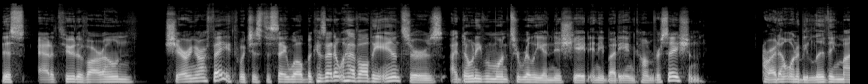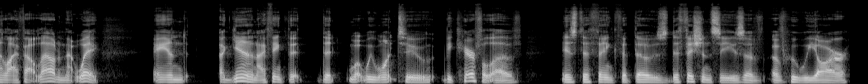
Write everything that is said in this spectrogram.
this attitude of our own sharing our faith, which is to say, well, because I don't have all the answers, I don't even want to really initiate anybody in conversation, or I don't want to be living my life out loud in that way. And again, I think that that what we want to be careful of is to think that those deficiencies of of who we are,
